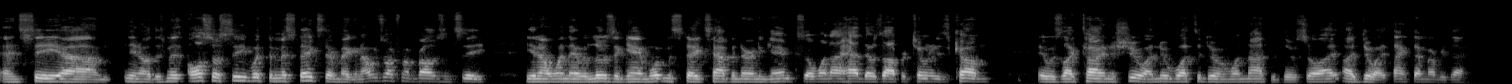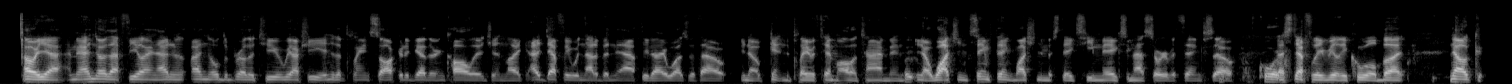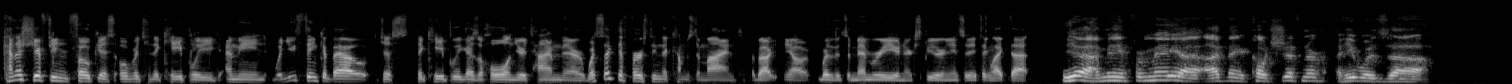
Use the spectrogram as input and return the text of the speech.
and see, um, you know, this, also see what the mistakes they're making. I always watch my brothers and see, you know, when they would lose a game, what mistakes happened during the game. So when I had those opportunities come, it was like tying a shoe. I knew what to do and what not to do. So I, I do. I thank them every day. Oh yeah, I mean I know that feeling. I know I know the brother too. We actually ended up playing soccer together in college, and like I definitely would not have been the athlete I was without you know getting to play with him all the time, and you know watching same thing, watching the mistakes he makes and that sort of a thing. So of course, that's definitely really cool. But now, kind of shifting focus over to the Cape League. I mean, when you think about just the Cape League as a whole and your time there, what's like the first thing that comes to mind about you know whether it's a memory or an experience, anything like that? Yeah, I mean, for me, uh, I think Coach Schiffner, he was. Uh,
